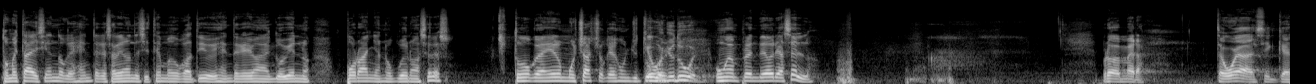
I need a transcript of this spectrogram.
Tú me estás diciendo que gente que salieron del sistema educativo y gente que llevan al gobierno por años no pudieron hacer eso. Tuvo que venir un muchacho que es un youtuber, un youtuber. un emprendedor y hacerlo. Brother, mira, te voy a decir que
